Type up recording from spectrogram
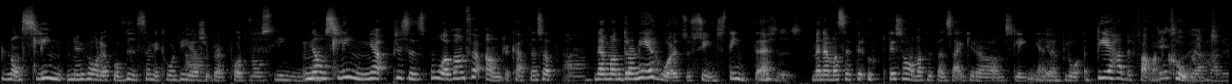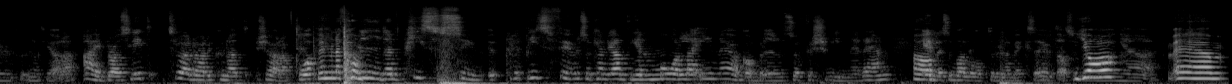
någon sling, nu håller jag på att visa mitt hår, det Ja. så bra på. Någon slinga. Någon slinga precis ovanför undercutten så att Ja. när man drar ner håret så syns det inte. Precis. Men när man sätter upp det så har man typ en så här grön slinga Ja. eller blå. Det hade fan Det varit tror coolt. jag hade du kunnat göra. Eyebrow slit tror jag du hade kunnat köra på. Men mina kom- Blir den pissful så kan du antingen måla in ögonbrynen så försvinner den. Ja. Eller så bara låter du den växa ut. Alltså, Ja. det Inga... Ehm,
